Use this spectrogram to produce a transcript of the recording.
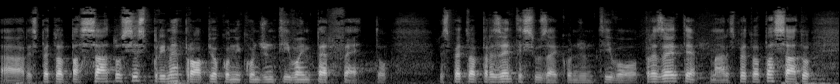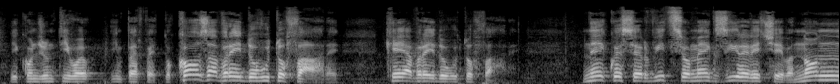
eh, rispetto al passato si esprime proprio con il congiuntivo imperfetto. Rispetto al presente si usa il congiuntivo presente, ma rispetto al passato il congiuntivo imperfetto. Cosa avrei dovuto fare? Che avrei dovuto fare? Neque servizio me exire riceva, non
